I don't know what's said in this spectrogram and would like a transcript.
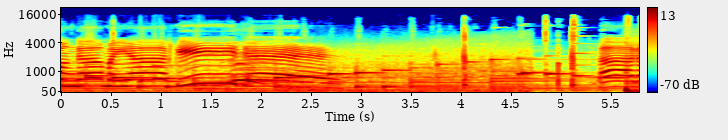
गंगा मैया की जय। हाँ,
